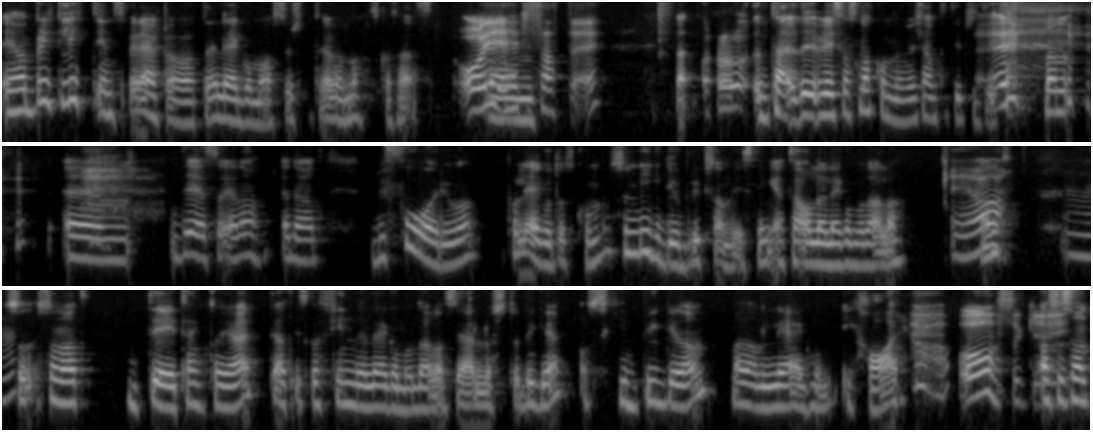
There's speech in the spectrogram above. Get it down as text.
jeg har blitt litt inspirert av at det er Lego Masters på TV nå, skal sies. Oi, jeg har Um, ikke sett det. Vi skal snakke om det når vi kommer til tips og tips. Men um, det som er da, er det at du får jo på lego.com så ligger det jo bruksanvisning etter alle Lego-modeller. Ja. Mhm. Så, sånn at det jeg tenkte å gjøre, det er at jeg skal finne Lego-modeller som jeg har lyst til å bygge, og så skal jeg bygge dem med den Legoen jeg har. Oh, så gøy. Altså sånn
